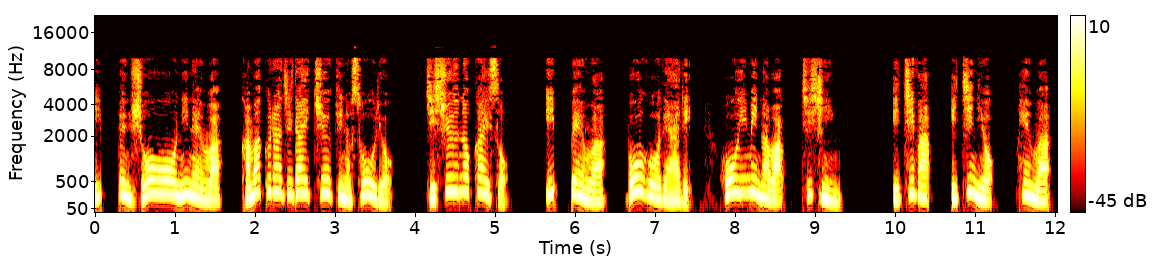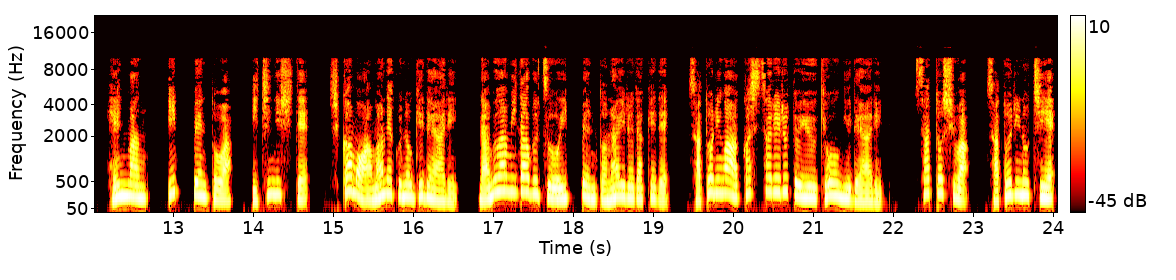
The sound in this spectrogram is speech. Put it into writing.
一辺昭王2年は、鎌倉時代中期の僧侶。自習の開祖。一辺は、防号であり、法意味名は、知心。一は、一にを、辺は、変満、一辺とは、一にして、しかもあまねくの義であり、南無阿弥陀仏を一辺とないるだけで、悟りが明かしされるという教義であり、悟しは、悟りの知恵、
